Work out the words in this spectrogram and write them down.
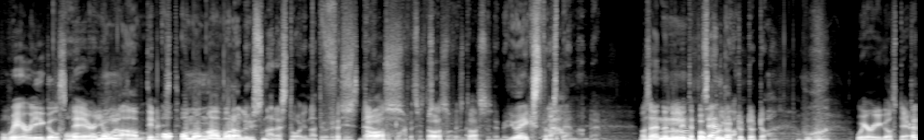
Where Eagles Och, Dare och, många av, och, och många av våra lyssnare står ju naturligtvis Förstås, där på plats förstås, förstås. Det blir ju extra spännande. Och sen är det Mm, lite sen då? Where Eagles Dare.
